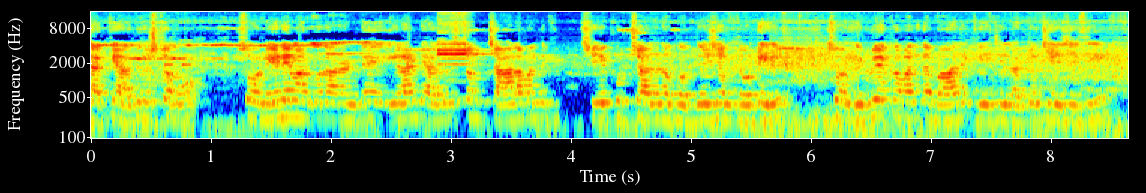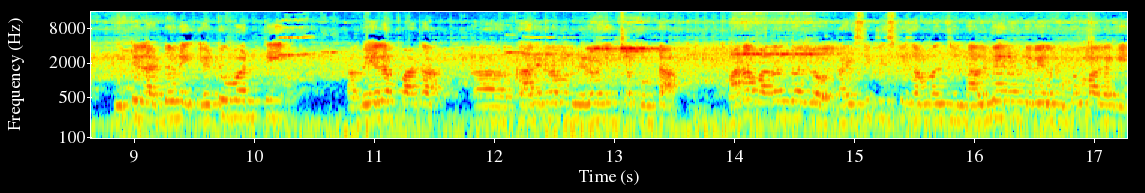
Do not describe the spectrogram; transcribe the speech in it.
దక్కే అదృష్టము. సో నేనేమనుకున్నానంటే ఇలాంటి అదృష్టం చాలామంది చేకూర్చాలని చేకూర్చాలనే ఒక ఉద్దేశంతో సో ఇరవై ఒక్క వంద భారీ కేజీ లడ్డు చేసేసి ఇట్టి లడ్డుని ఎటువంటి వేలం పాట కార్యక్రమం నిర్వహించకుండా మన వరంగల్లో డైసిటీస్కి సంబంధించిన నలభై రెండు వేల కుటుంబాలకి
